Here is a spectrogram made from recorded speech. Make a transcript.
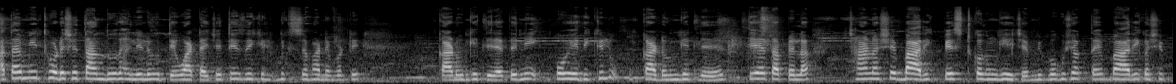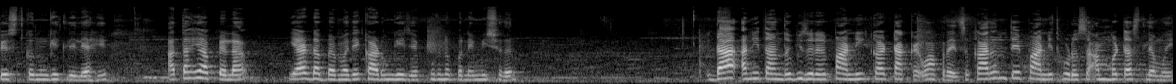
आता मी थोडेसे तांदूळ राहिलेले होते वाटायचे ते देखील मिक्सरच्या भांड्यामध्ये काढून घेतलेले आहेत. त्यांनी पोहे देखील काढून घेतलेले आहेत. ते आता आपल्याला छान असे बारीक पेस्ट करून घ्यायचे आहे. मी बघू शकताय बारीक अशी पेस्ट करून घेतलेली आहे. आता हे आपल्याला या डब्यामध्ये काढून घ्यायचे आहे. पूर्णपणे मिश्रण डाळ आणि तांदूळ भिजवलेलं पाणी का टाका वापरायचं? कारण ते पाणी थोडंसं आंबट असल्यामुळे.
